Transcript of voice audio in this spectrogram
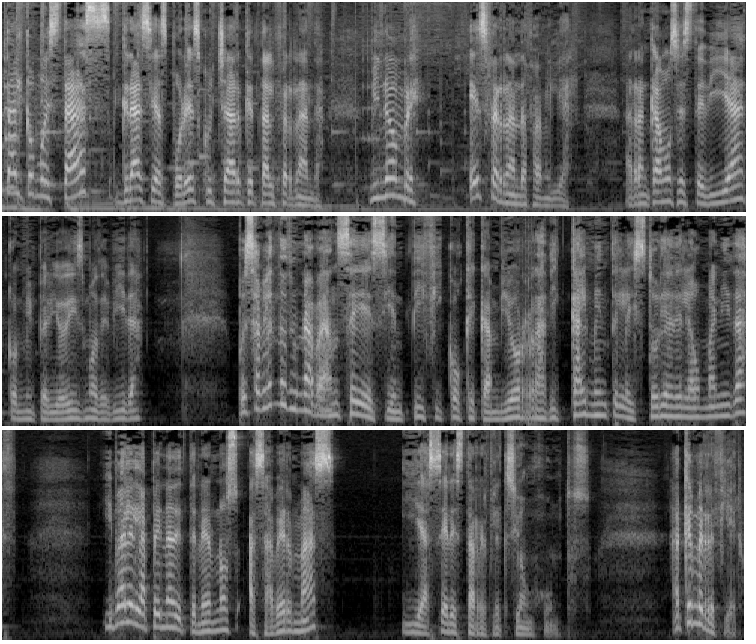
tal? ¿Cómo estás? Gracias por escuchar. ¿Qué tal, Fernanda? Mi nombre es Fernanda Familiar. Arrancamos este día con mi periodismo de vida. Pues hablando de un avance científico que cambió radicalmente la historia de la humanidad. Y vale la pena detenernos a saber más y hacer esta reflexión juntos. ¿A qué me refiero?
